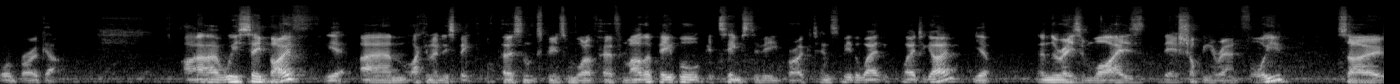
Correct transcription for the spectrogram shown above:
or a broker? Uh, we see both. Yeah. Um, I can only speak of personal experience and what I've heard from other people. It seems to be broker tends to be the way way to go. Yep. And the reason why is they're shopping around for you. So,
